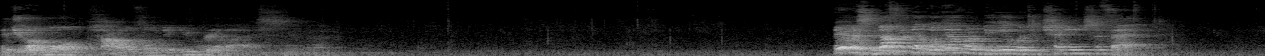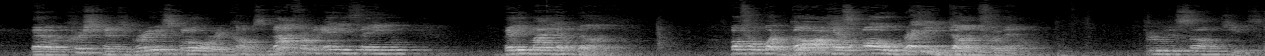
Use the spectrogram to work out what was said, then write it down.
that you are more powerful than you realize. There is nothing that will ever be able to change the fact that a Christian's greatest glory comes not from anything they might have done, but from what God has already done for them through his son Jesus.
